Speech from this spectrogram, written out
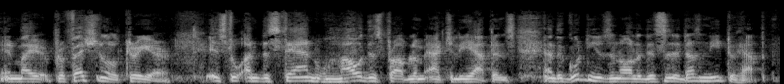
in my professional career, is to understand mm-hmm. how this problem actually happens. And the good news in all of this is it doesn't need to happen.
